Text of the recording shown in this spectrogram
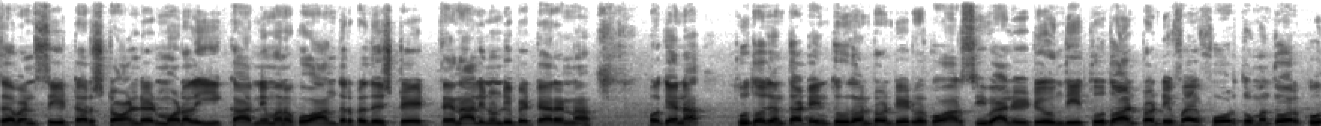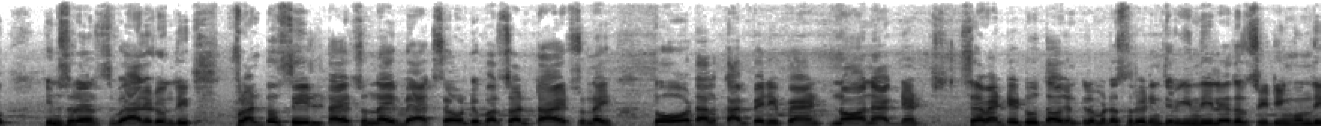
seven seater standard model ఈ కార్ని మనకు ఆంధ్రప్రదేశ్ స్టేట్ తెనాలి నుండి పెట్టారన్న. ఓకేనా? Two thousand thirteen two thousand twenty eight వరకు ఆర్సీ వ్యాలిడిటీ ఉంది. Two thousand twenty five fourth month వరకు ఇన్సూరెన్స్ వ్యాలిడ్ ఉంది. ఫ్రంట్ సీల్ టైర్స్ ఉన్నాయి బ్యాక్ సెవెంటీ పర్సెంట్ టైర్స్ ఉన్నాయి. Total company paint non accident seventy two thousand kilometres reading తిరిగింది లెదర్ సీటింగ్ ఉంది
